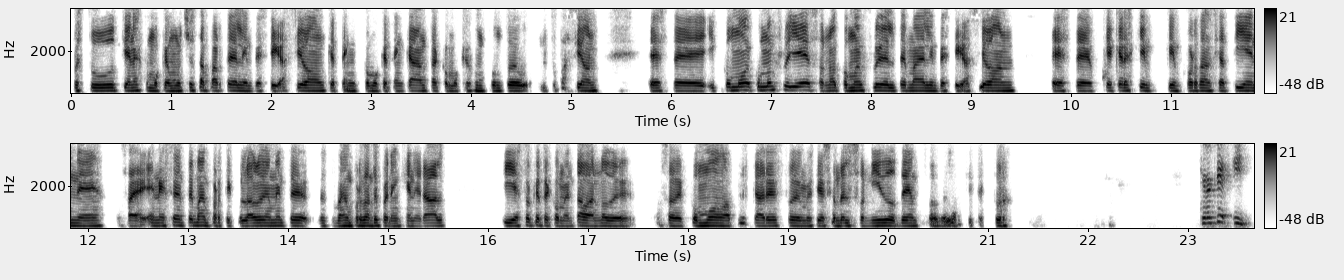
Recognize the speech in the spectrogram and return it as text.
pues tú tienes como que mucho esta parte de la investigación que te, como que te encanta, como que es un punto de, de tu pasión. Este, y cómo, cómo influye eso, ¿no? ¿Cómo influye el tema de la investigación? Este, ¿Qué crees que, importancia tiene? O sea, en ese tema en particular, obviamente, es más importante, pero en general. Y esto que te comentaba, ¿no? De, o sea, de cómo aplicar esto de investigación del sonido dentro de la arquitectura. Creo que, y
